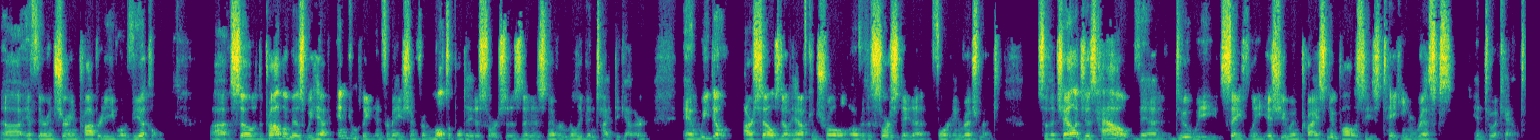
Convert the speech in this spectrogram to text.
uh, if they're insuring property or vehicle. Uh, so the problem is we have incomplete information from multiple data sources that has never really been tied together. And we don't ourselves don't have control over the source data for enrichment. So the challenge is how then do we safely issue and price new policies taking risks into account?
